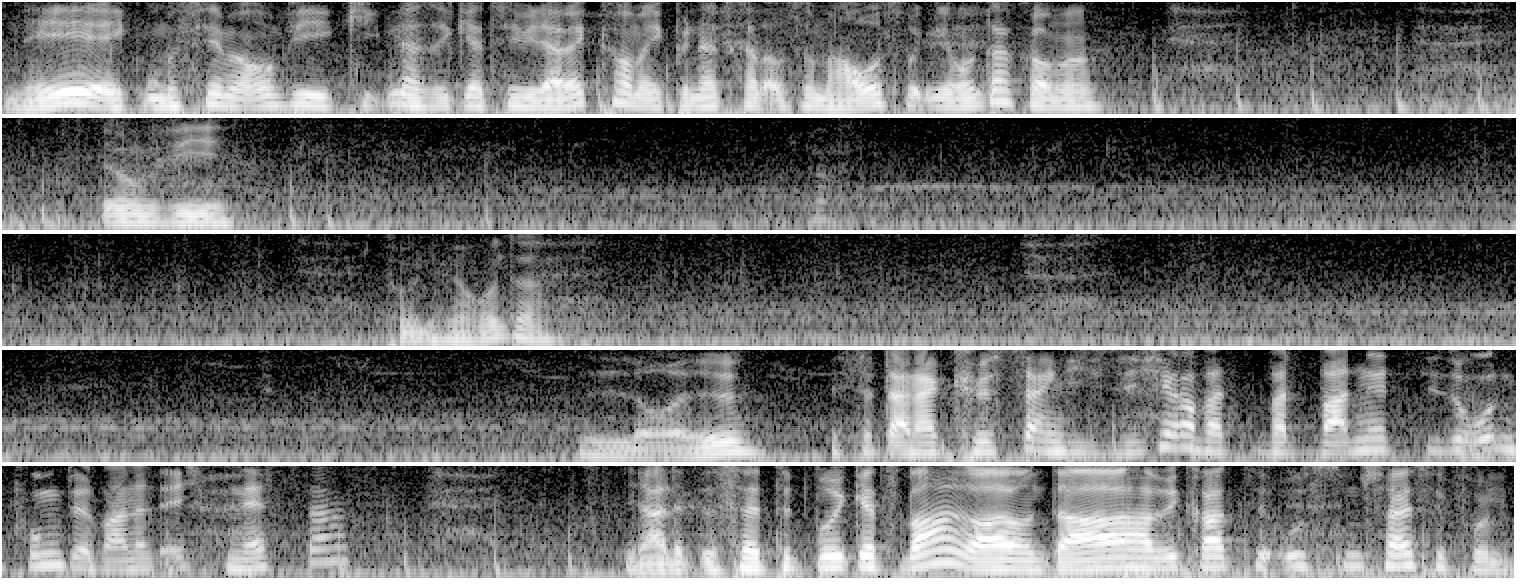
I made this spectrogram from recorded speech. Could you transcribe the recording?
Nee, ich muss hier mal irgendwie kicken, dass ich jetzt hier wieder wegkomme. Ich bin jetzt gerade aus so einem Haus, wo ich nicht runterkomme. Irgendwie. Ich komme nicht mehr runter. LOL. Ist das an der Küste eigentlich sicherer? Was, was waren jetzt diese roten Punkte? Waren das echt Nester? Ja, das ist halt das, wo ich jetzt war. Und da habe ich gerade Usten Scheiß gefunden.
